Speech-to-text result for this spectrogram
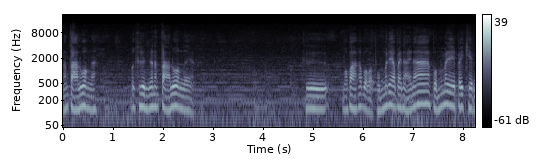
น้ำตาร่วงนะเมื่อคืนก็น้ำตาร่วงเลยอะคือหมอปลาเขาบอกว่าผมไม่ได้เอาไปไหนนะ ผมไม่ได้ไปเข็น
